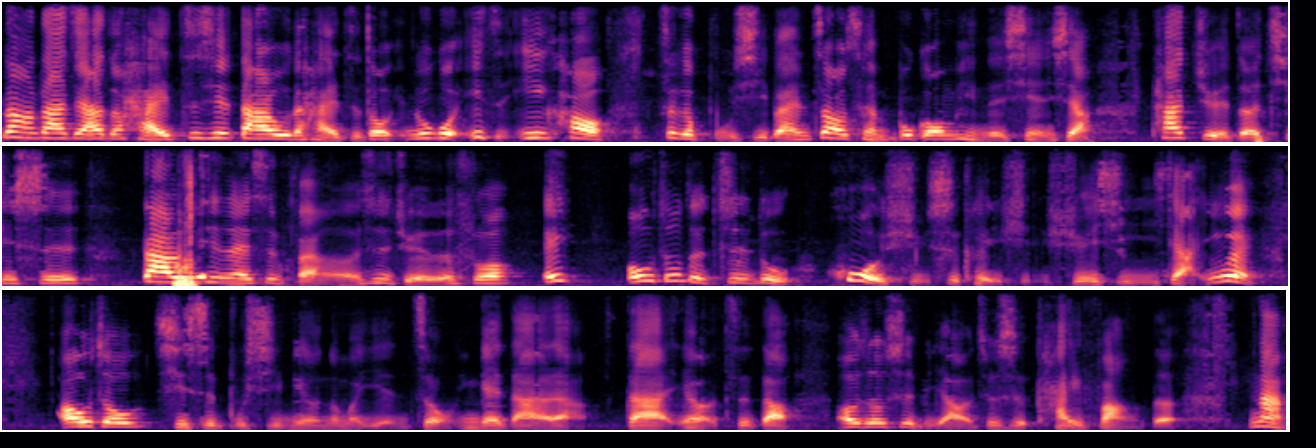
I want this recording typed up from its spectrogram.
让大家都还这些大陆的孩子都如果一直依靠这个补习班，造成不公平的现象，他觉得其实大陆现在是反而是觉得说，哎。欧洲的制度或许是可以学学习一下，因为欧洲其实补习没有那么严重，应该大家大家要知道，欧洲是比较就是开放的。那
